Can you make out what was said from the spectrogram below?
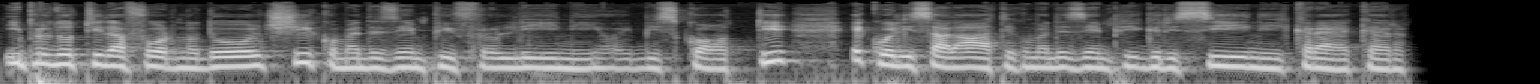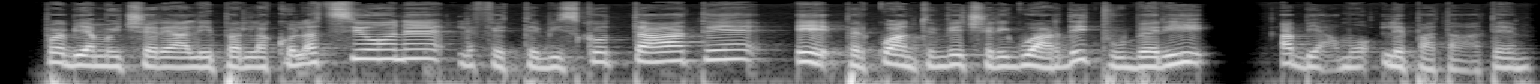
I prodotti da forno dolci, come ad esempio i frollini o i biscotti, e quelli salati, come ad esempio i grissini, i cracker. Poi abbiamo i cereali per la colazione, le fette biscottate e per quanto invece riguarda i tuberi abbiamo le patate.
